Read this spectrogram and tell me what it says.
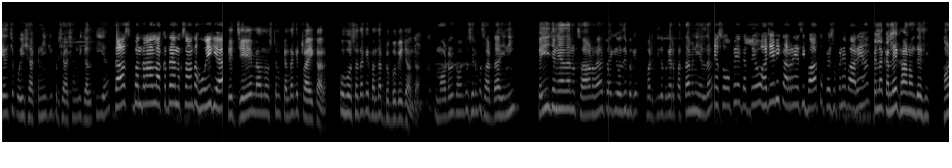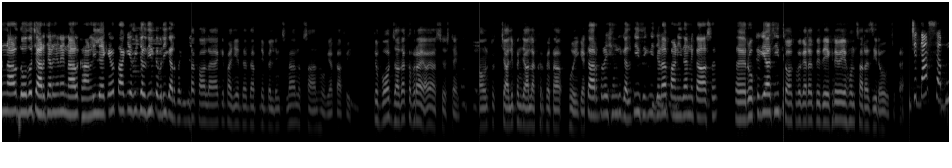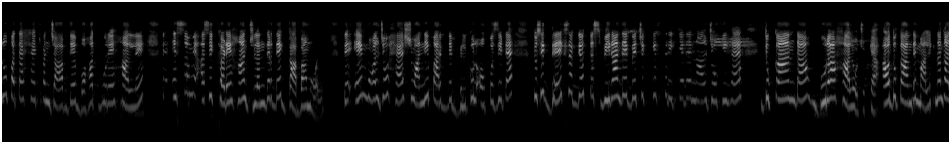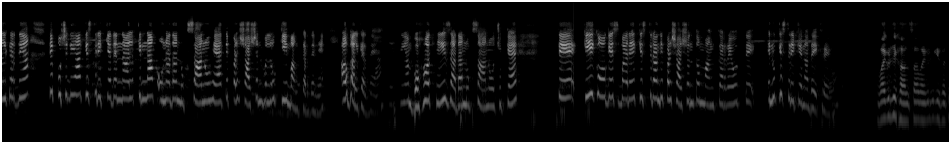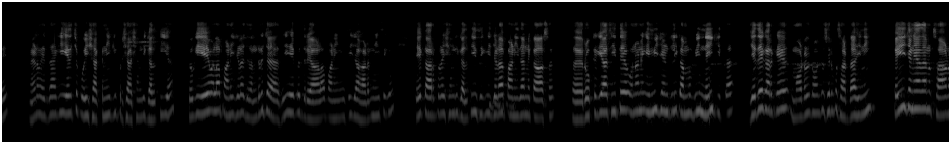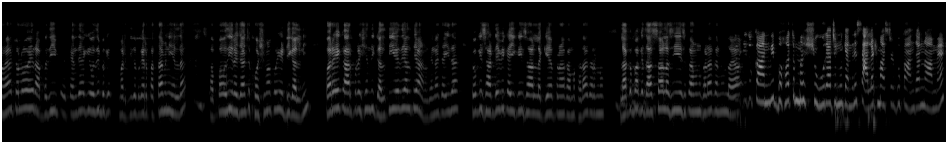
ਇਹਦੇ 'ਚ ਕੋਈ ਸ਼ੱਕ ਨਹੀਂ ਕਿ ਪ੍ਰਸ਼ਾਸਨ ਦੀ ਗਲਤੀ ਆ। 10-15 ਲੱਖ ਦਾ ਨੁਕਸਾਨ ਤਾਂ ਹੋ ਹੀ ਗਿਆ। ਤੇ ਜੇ ਮੈਂ ਉਹਨੂੰ ਉਸ ਟਾਈਮ ਕਹਿੰਦਾ ਕਿ ਟਰਾਈ ਕਰ ਉਹ ਹੋ ਸਕਦਾ ਕਿ ਬੰਦਾ ਡੁੱਬ ਵੀ ਜਾਂਦਾ। ਮਾਡਲ ਟਾਊਨ 'ਚ ਸਿਰਫ ਸਾਡਾ ਹੀ ਨਹੀਂ ਕਈ ਜਣਿਆਂ ਦਾ ਨੁਕਸਾਨ ਹੋਇਆ ਚਾਹੇ ਕਿ ਉਹਦੀ ਬਗੈ- ਮਰਜ਼ੀ ਤੋਂ ਬਗੈਰ ਪਤਾ ਵੀ ਨਹੀਂ ਹਿਲਦਾ। ਸੋਫੇ ਗੱਦੇ ਉਹ ਹਜੇ ਵੀ ਕਰ ਰਹੇ ਅਸੀਂ ਬਾਹਰ ਧੁੱਪੇ ਸੁੱਕਣੇ ਪਾ ਰਹੇ ਹਾਂ। ਪਹਿਲਾਂ ਇਕੱਲੇ ਖਾਣ ਆਉਂਦੇ ਸੀ ਹੁਣ ਨਾਲ ਦੋ ਦੋ ਚਾਰ ਚਾਰ ਜਣੇ ਨਾਲ ਖਾਣ ਲਈ ਲੈ ਕੇ ਆਓ ਤਾਂ ਕਿ ਅਸੀਂ ਜਲਦੀ ਰਿਕਵਰੀ ਕਰ ਸਕੀਏ। ਦਾ ਕਾਲ ਆਇਆ ਕਿ ਭਾਜੀ ਇਦਾਂ ਦਾ ਆਪਣੀ ਬਿਲਡਿੰਗ 'ਚ ਨਾ ਨੁਕਸਾਨ ਹੋ ਗਿਆ ਕਾਫੀ। ਤੇ ਉਹ ਬਹੁਤ ਜ਼ਿਆਦਾ ਘਬਰਾਇਆ ਹੋਇਆ ਸੀ ਉਸ ਟਾਈਮ ਅਮਾਉਂਟ 40 50 ਲੱਖ ਰੁਪਏ ਤਾਂ ਹੋ ਹੀ ਗਿਆ। ਕਾਰਪੋਰੇਸ਼ਨ ਦੀ ਗਲਤੀ ਸੀਗੀ ਜਿਹੜਾ ਪਾਣੀ ਦਾ ਨਿਕਾਸ ਰੁਕ ਗਿਆ ਸੀ ਸਟਾਕ ਵਗੈਰਾ ਤੇ ਦੇਖ ਰਹੇ ਹੋ ਇਹ ਹੁਣ ਸਾਰਾ ਜ਼ੀਰੋ ਹੋ ਚੁੱਕਾ ਹੈ। ਜਿੱਦਾਂ ਸਭ ਨੂੰ ਪਤਾ ਹੈ ਕਿ ਪੰਜਾਬ ਦੇ ਬਹੁਤ ਬੁਰੇ ਹਾਲ ਨੇ ਤੇ ਇਸ ਸਮੇਂ ਅਸੀਂ ਖੜੇ ਹਾਂ ਜਲੰਧਰ ਦੇ ਗਾਬਾ ਮਾਲ। ਤੇ ਇਹ ਮਾਲ ਜੋ ਹੈ ਸ਼ਿਵਾਨੀ ਪਾਰਕ ਦੇ ਬਿਲਕੁਲ ਆਪੋਜ਼ਿਟ ਹੈ। ਤੁਸੀਂ ਦੇਖ ਸਕਦੇ ਹੋ ਤਸਵੀਰਾਂ ਦੇ ਵਿੱਚ ਕਿਸ ਤਰੀਕੇ ਦੇ ਨਾਲ ਜੋ ਕੀ ਹੈ ਦੁਕਾਨ ਦਾ ਬੁਰਾ ਹਾਲ ਹੋ ਚੁੱਕਿਆ। ਆਓ ਦੁਕਾਨ ਦੇ ਮਾਲਿਕ ਨਾਲ ਗੱਲ ਕਰਦੇ ਹਾਂ ਤੇ ਪੁੱਛਦੇ ਹਾਂ ਕਿਸ ਤਰੀਕੇ ਦੇ ਨਾਲ ਕਿੰਨਾ ਕੁ ਉਹਨਾਂ ਦਾ ਨੁਕਸਾਨ ਹੋਇਆ ਤੇ ਪ੍ਰਸ਼ਾਸਨ ਵੱਲੋਂ ਕੀ ਮੰਗ ਕਰਦੇ ਨੇ। ਆਓ ਗੱਲ ਕਰਦੇ ਹਾਂ। ਦੇਖਦੇ ਹਾਂ ਬਹੁਤ ਹੀ ਜ਼ਿਆਦਾ ਨੁਕਸਾਨ ਹੋ ਚੁੱਕਾ ਹੈ ਤੇ ਕੀ ਕਹੋਗੇ ਇਸ ਬਾਰੇ? ਕਿਸ ਤਰ੍ਹਾਂ ਦੀ ਪ੍ਰਸ਼ਾਸਨ ਤੋਂ ਮੰਗ ਕਰ ਰਹੇ ਹੋ ਤੇ ਇਹਨੂੰ ਕਿਸ ਤਰੀਕੇ ਨਾਲ ਦੇਖ ਰਹੇ ਹੋ? ਵਾਹਿਗੁਰੂ ਜੀ ਖਾਲਸਾ, ਵਾਹਿਗੁਰੂ ਜੀ ਕੀ ਫਤਿਹ। ਮੈਡਮ ਇਦਾਂ ਕਿ ਇਹਦੇ 'ਚ ਕੋਈ ਸ਼ੱਕ ਨਹੀਂ ਕਿ ਪ੍ਰਸ਼ਾਸਨ ਦੀ ਗਲਤੀ ਆ। ਕਿਉਂਕਿ ਇਹ ਵਾਲਾ ਪਾਣੀ ਜਿਹੜਾ ਜਲੰਧਰ 'ਚ ਆਇਆ ਸੀ ਇਹ ਕੋਈ ਦਰਿਆ ਵਾਲਾ ਪਾਣੀ ਨਹੀਂ ਸੀ ਜਾਂ ਹੜ੍ਹ ਨਹੀਂ ਸੀਗੇ। ਇਹ ਕਾਰਪੋਰੇਸ਼ਨ ਦੀ ਗਲਤੀ ਸੀਗੀ ਜਿਹੜਾ ਪਾਣੀ ਦਾ ਨਿਕਾਸ ਰੁਕ ਗਿਆ ਸੀ ਤੇ ਉਹਨਾਂ ਨੇ ਇਮੀਡੀਏਟਲੀ ਕੰਮ ਵੀ ਨਹੀਂ ਕੀਤਾ ਜਿਹਦੇ ਕਰਕੇ ਮਾਡਲ ਟਾਊਨ 'ਚ ਸਿਰਫ ਸਾਡਾ ਹੀ ਨਹੀਂ ਕਈ ਜਣਿਆਂ ਦਾ ਨੁਕਸਾਨ ਹੋਇਆ। ਚਲੋ ਇਹ ਰੱਬ ਦੀ ਕਹਿੰਦੇ ਆ ਕਿ ਉਹਦੀ ਮਰਜ਼ੀ ਤੋਂ ਬਗੈਰ ਪਤਾ ਵੀ ਨਹੀਂ ਹਿਲਦਾ। ਆਪਾਂ ਉਹਦੀ ਰਜ਼ਾ 'ਚ ਖੁਸ਼ ਹਾਂ ਕੋਈ ਏਡੀ ਗੱਲ ਨਹੀਂ। ਪਰ ਇਹ ਕਾਰਪੋਰੇਸ਼ਨ ਦੀ ਗਲਤੀ ਹੈ, ਇਹਦੇ ਵੱਲ ਧਿਆਨ ਦੇਣਾ ਚਾਹੀਦਾ, ਕਿਉਂਕਿ ਸਾਡੇ ਵੀ ਕਈ ਕਈ ਸਾਲ ਲੱਗੇ ਆਪਣਾ ਕੰਮ ਖੜਾ ਕਰਨ ਨੂੰ। ਲਗਭਗ 10 ਸਾਲ ਅਸੀਂ ਇਸ ਕੰਮ ਨੂੰ ਖੜਾ ਕਰਨ ਨੂੰ ਲਾਇਆ। ਸਾਡੀ ਦੁਕਾਨ ਵੀ ਬਹੁਤ ਮਸ਼ਹੂਰ ਹੈ, ਜਿਹਨੂੰ ਕਹਿੰਦੇ ਨੇ ਸੈਲਡ ਮਾਸਟਰ ਦੁਕਾਨ ਦਾ ਨਾਮ ਹੈ।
